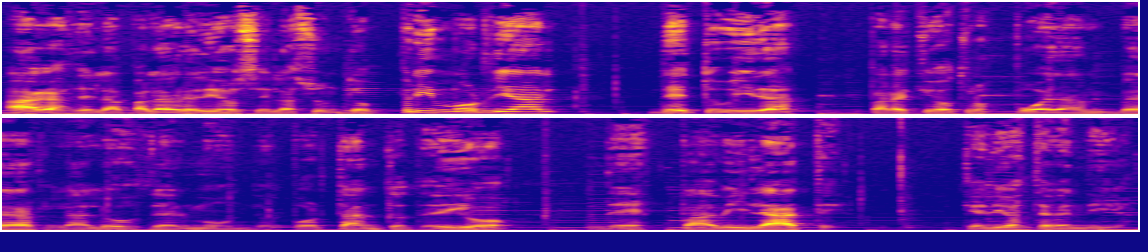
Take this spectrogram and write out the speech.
hagas de la palabra de Dios el asunto primordial de tu vida para que otros puedan ver la luz del mundo. Por tanto te digo, despabilate. Que Dios te bendiga.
